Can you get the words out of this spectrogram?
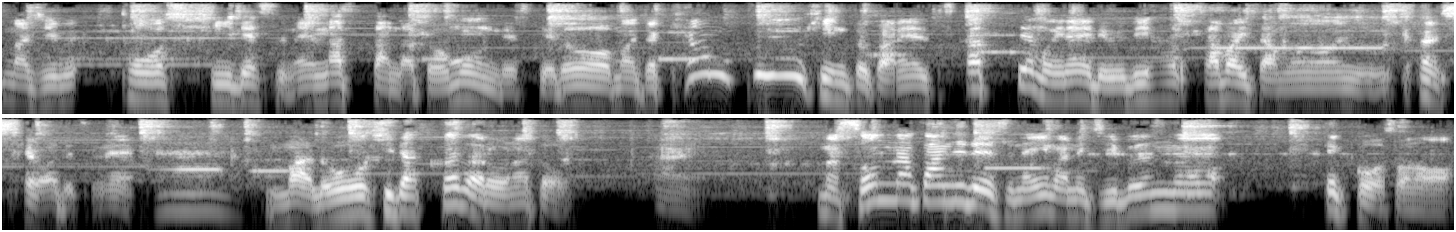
まあ自分、投資ですね、なったんだと思うんですけど、まあじゃあキャンプ用品とかね、使ってもいないで売りさばいたものに関してはですね、まあ浪費だっただろうなと。はい。まあそんな感じでですね、今ね、自分の結構その、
